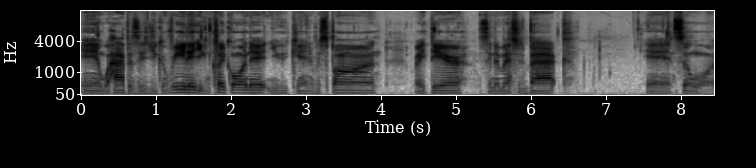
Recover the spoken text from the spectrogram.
And what happens is you can read it, you can click on it, you can respond right there send a message back and so on.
